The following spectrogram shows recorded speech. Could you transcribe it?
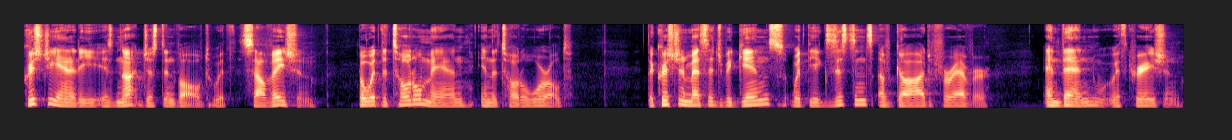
Christianity is not just involved with salvation, but with the total man in the total world. The Christian message begins with the existence of God forever, and then with creation.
